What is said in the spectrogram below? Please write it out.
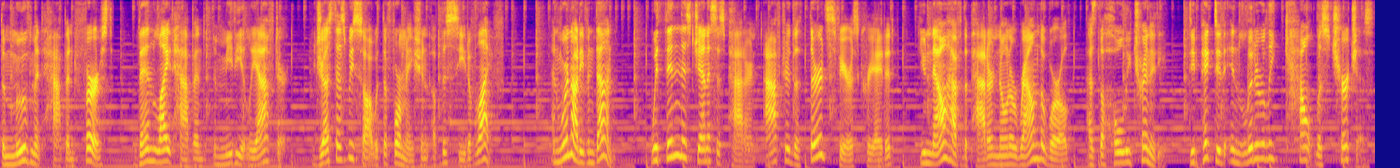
The movement happened first, then light happened immediately after, just as we saw with the formation of the seed of life. And we're not even done. Within this Genesis pattern, after the third sphere is created, you now have the pattern known around the world as the Holy Trinity, depicted in literally countless churches.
